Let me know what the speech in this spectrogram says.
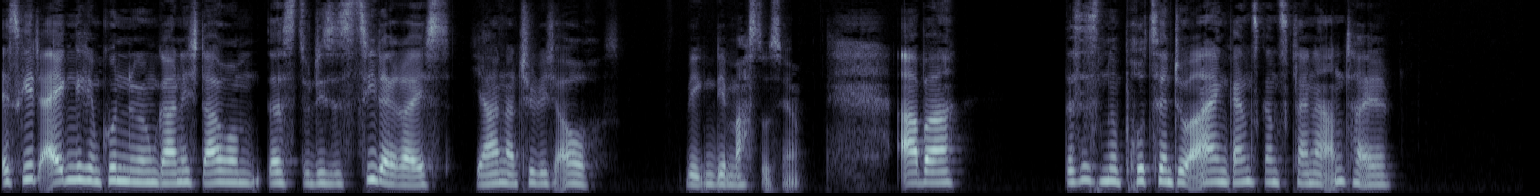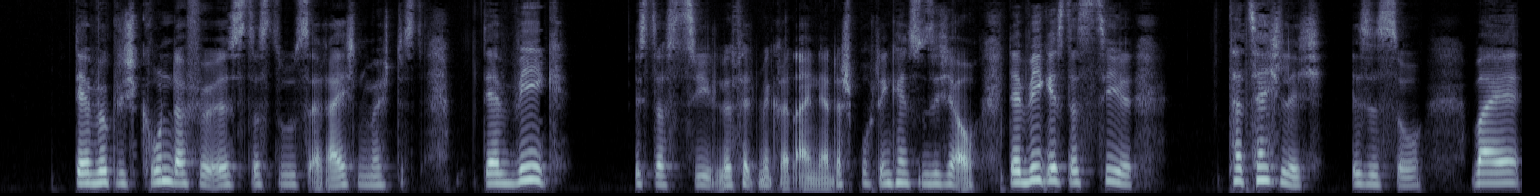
es geht eigentlich im Grunde genommen gar nicht darum, dass du dieses Ziel erreichst. Ja, natürlich auch. Wegen dem machst du es ja. Aber das ist nur prozentual ein ganz, ganz kleiner Anteil, der wirklich Grund dafür ist, dass du es erreichen möchtest. Der Weg ist das Ziel. Das fällt mir gerade ein. Ja, der Spruch, den kennst du sicher auch. Der Weg ist das Ziel. Tatsächlich ist es so, weil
